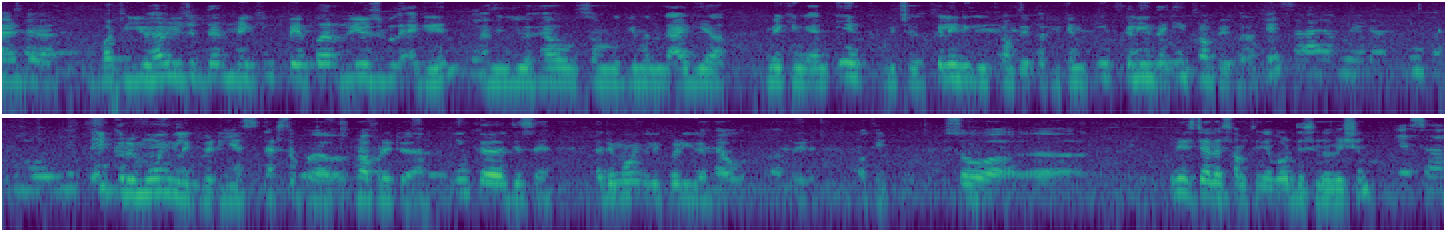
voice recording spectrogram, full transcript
and अच्छा uh, but you have used them making paper reusable again Yes. i mean you have some given idea making an ink which is cleaning ink from paper you can ink, clean the ink from paper okay So I have made a ink removal liquid. ink removing liquid yes that's the uh, proper uh, ink uh, this uh, removing liquid you have uh, made okay so uh, uh, please tell us something about this innovation Yes, sir.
